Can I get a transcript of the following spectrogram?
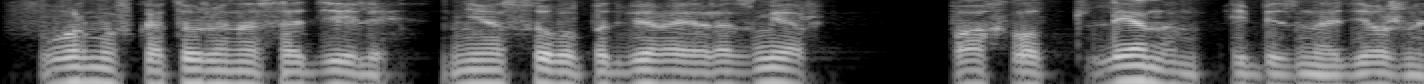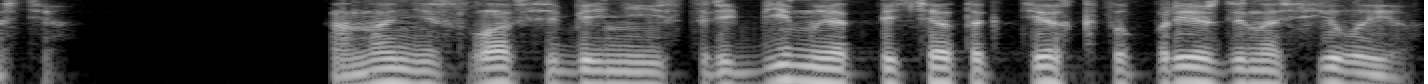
Форма, в которую нас одели, не особо подбирая размер, пахла тленом и безнадежностью. Она несла в себе неистребимый отпечаток тех, кто прежде носил ее,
